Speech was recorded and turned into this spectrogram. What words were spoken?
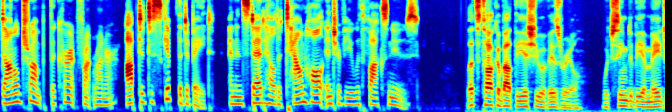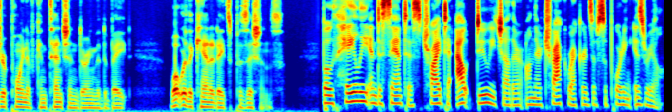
Donald Trump, the current frontrunner, opted to skip the debate and instead held a town hall interview with Fox News. Let's talk about the issue of Israel, which seemed to be a major point of contention during the debate. What were the candidates' positions? Both Haley and DeSantis tried to outdo each other on their track records of supporting Israel.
